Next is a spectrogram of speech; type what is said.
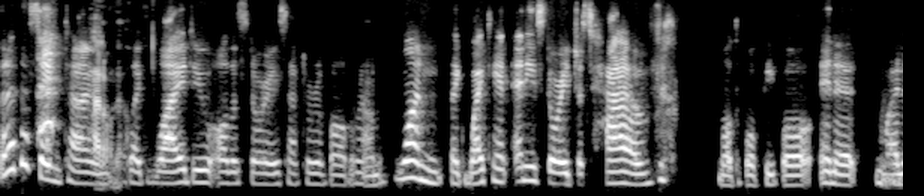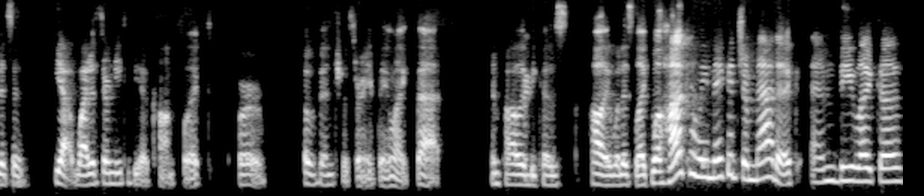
at the same time, don't know. like, why do all the stories have to revolve around one? Like, why can't any story just have multiple people in it? Why does it, yeah, why does there need to be a conflict or of interest or anything like that? And probably because Hollywood is like, well, how can we make it dramatic and be like a,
